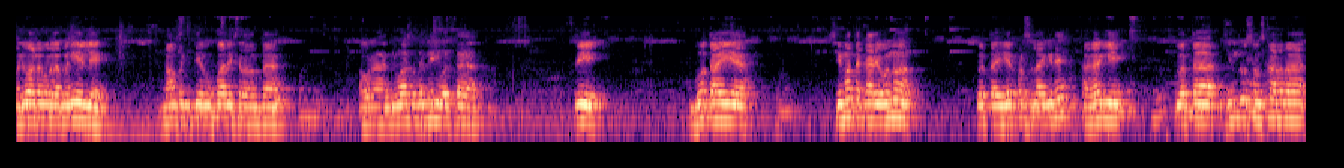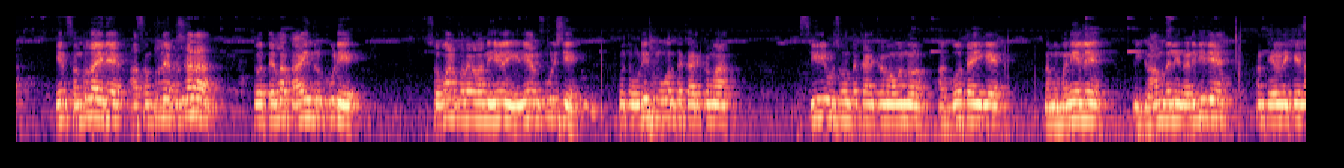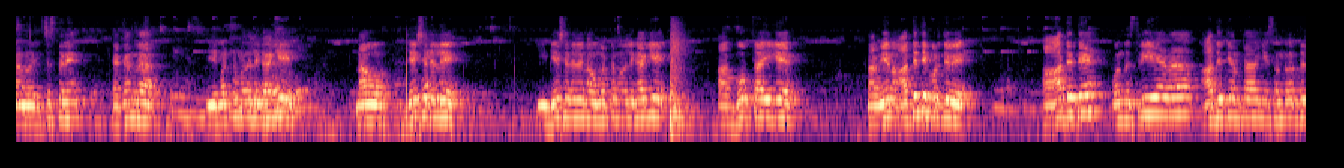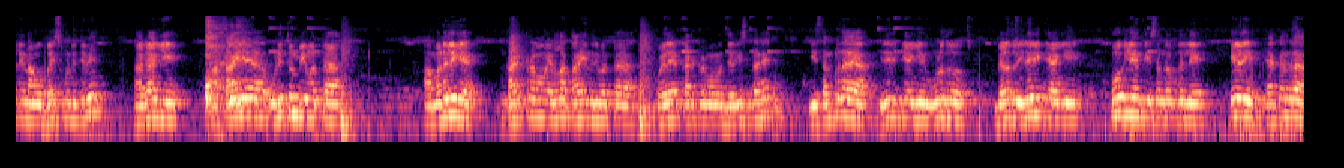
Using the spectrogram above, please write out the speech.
ಮಡಿವಾಡವರ ಮನೆಯಲ್ಲಿ ಗ್ರಾಮ ಪಂಚಾಯತಿಯ ಉಪಾಧ್ಯಕ್ಷರಾದಂಥ ಅವರ ನಿವಾಸದಲ್ಲಿ ಇವತ್ತ ಶ್ರೀ ಗೋತಾಯಿಯ ಸೀಮಂತ ಕಾರ್ಯವನ್ನು ಇವತ್ತು ಏರ್ಪಡಿಸಲಾಗಿದೆ. ಹಾಗಾಗಿ ಇವತ್ತ ಹಿಂದೂ ಸಂಸ್ಕಾರದ ಏನು ಸಂಪ್ರದಾಯ ಇದೆ, ಆ ಸಂಪ್ರದಾಯ ಪ್ರಕಾರ ಇವತ್ತೆಲ್ಲ ತಾಯಿಂದರು ಕೂಡಿ ಸೋಮಾನ ಪದಗಳನ್ನು ಹೇಳಿ ಹಿರಿಯರನ್ನು ಕೂಡಿಸಿ ಇವತ್ತು ಉಡಿ ತುಂಬುವಂಥ ಕಾರ್ಯಕ್ರಮ, ಸೀರೆ ಉಡಿಸುವಂಥ ಕಾರ್ಯಕ್ರಮವನ್ನು ಆ ಗೋತಾಯಿಗೆ ನಮ್ಮ ಮನೆಯಲ್ಲೇ ಈ ಗ್ರಾಮದಲ್ಲಿ ನಡೆದಿದೆ ಅಂತ ಹೇಳಲಿಕ್ಕೆ ನಾನು ಇಚ್ಛಿಸ್ತೇನೆ. ಯಾಕಂದ್ರೆ ಈ ಮೊಟ್ಟ ಮೊದಲಿಗಾಗಿ ನಾವು ದೇಶದಲ್ಲಿ, ಈ ದೇಶದಲ್ಲಿ ನಾವು ಮೊಟ್ಟ ಮೊದಲಿಗಾಗಿ ಆ ಗೋಪ್ತಾಯಿಗೆ ನಾವೇನು ಆದ್ಯತೆ ಕೊಡ್ತೀವಿ ಆ ಆದ್ಯತೆ ಒಂದು ಸ್ತ್ರೀಯರ ಆದ್ಯತೆ ಅಂತ ಈ ಸಂದರ್ಭದಲ್ಲಿ ನಾವು ಬಯಸ್ಕೊಂಡಿದ್ದೀವಿ. ಹಾಗಾಗಿ ಆ ತಾಯಿಯ ಉಡಿ ತುಂಬಿ ಇವತ್ತ ಆ ಮಡಲಿಗೆ ಕಾರ್ಯಕ್ರಮ, ಎಲ್ಲ ತಾಯಂದಿರು ಇವತ್ತ ಒಳ್ಳೆಯ ಕಾರ್ಯಕ್ರಮವನ್ನು ಜರುಗಿಸಿದ್ದಾರೆ. ಈ ಸಂಪ್ರದಾಯ ಇದೇ ರೀತಿಯಾಗಿ ಉಳಿದು, ಬೆಳೆದು ಇದೇ ರೀತಿಯಾಗಿ ಹೋಗಲಿ ಅಂತ ಈ ಸಂದರ್ಭದಲ್ಲಿ ಹೇಳಿ, ಯಾಕಂದ್ರೆ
